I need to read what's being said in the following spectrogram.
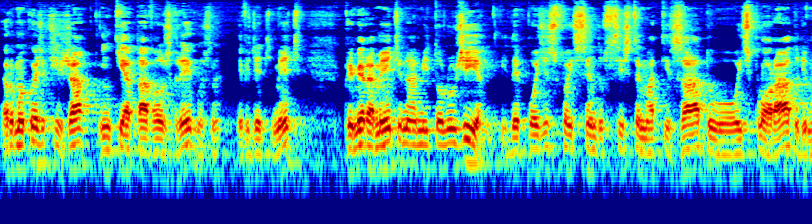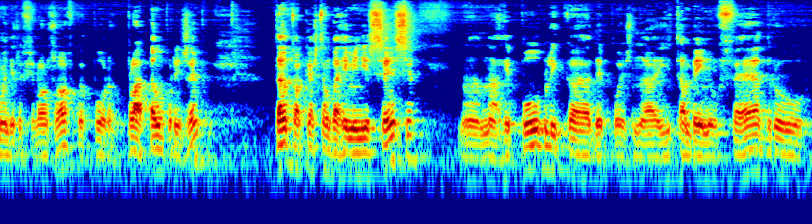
era uma coisa que já inquietava os gregos, né? evidentemente, primeiramente na mitologia, e depois isso foi sendo sistematizado ou explorado de maneira filosófica por Platão, por exemplo, tanto a questão da reminiscência, na, na República, depois na, e também no Fedro,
